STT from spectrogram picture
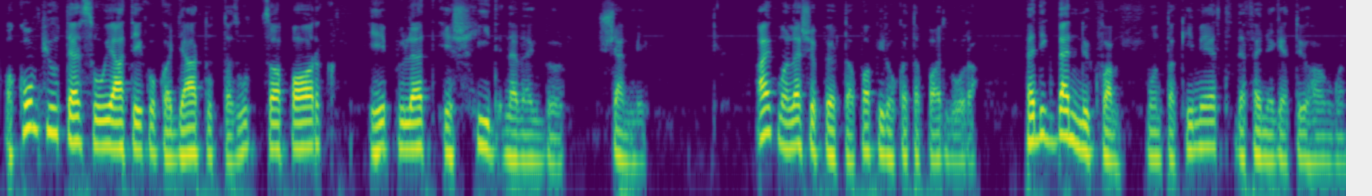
A kompjúter szójátékokat gyártott az utca, park, épület és híd nevekből. Semmi. Eichmann lesöpörte a papírokat a padlóra. Pedig bennük van, mondta kimért, de fenyegető hangon.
